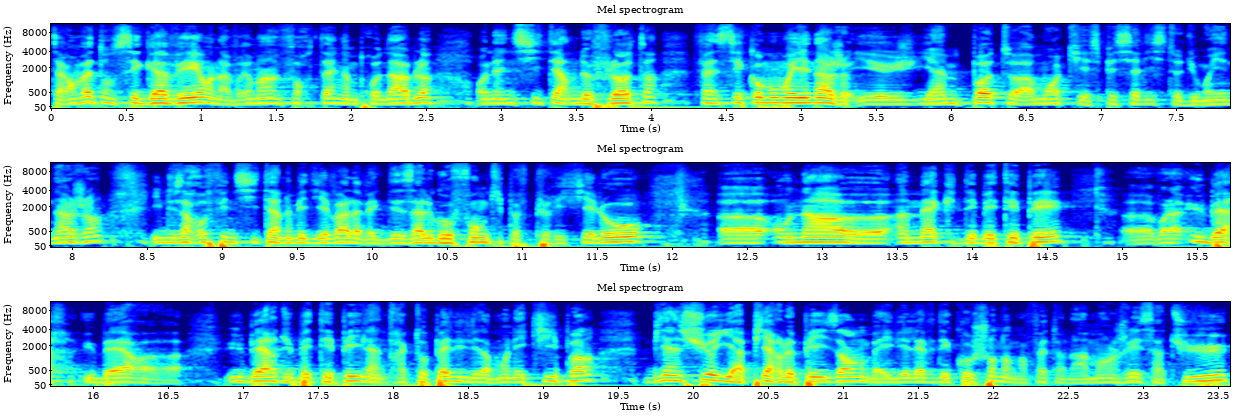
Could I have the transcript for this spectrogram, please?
C'est en fait on s'est gavé. On a vraiment un fortin imprenable. On a une citerne de flotte. Enfin c'est comme au Moyen Âge. Il y a un pote à moi qui est spécialiste du Moyen Âge. Il nous a refait une citerne médiévale avec des fond qui peuvent purifier l'eau. Euh, on a euh, un mec des BTP, euh, voilà Hubert, Hubert, du BTP, il a un tractopelle, il est dans mon équipe. Bien sûr, il y a Pierre le paysan, ben, il élève des cochons, donc en fait on a à manger, ça tue.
